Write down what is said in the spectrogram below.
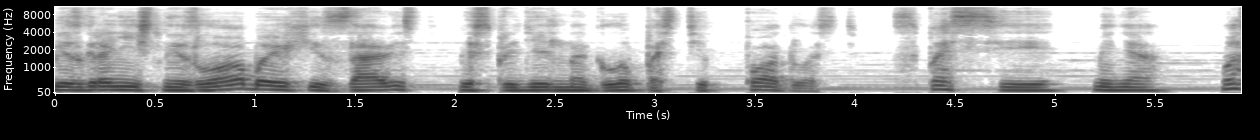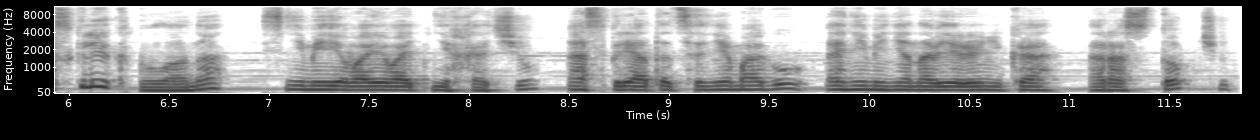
Безграничные злоба их и зависть, беспредельная глупость и подлость. Спаси меня, Воскликнула она. «С ними я воевать не хочу, а спрятаться не могу. Они меня наверняка растопчут».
